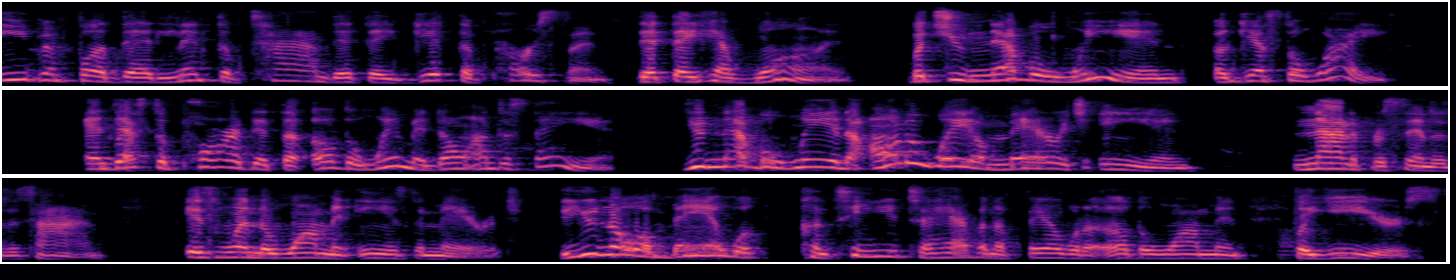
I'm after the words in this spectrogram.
even for that length of time that they get the person that they have won, but you never win against a wife. And that's the part that the other women don't understand. You never win. The only way a marriage ends 90% of the time is when the woman ends the marriage. Do you know a man will continue to have an affair with another woman for years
